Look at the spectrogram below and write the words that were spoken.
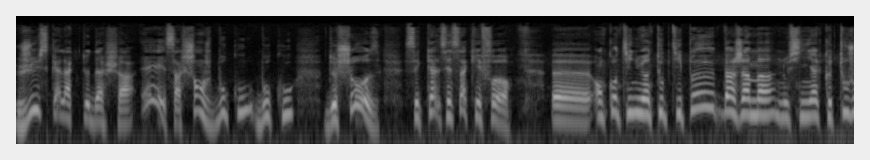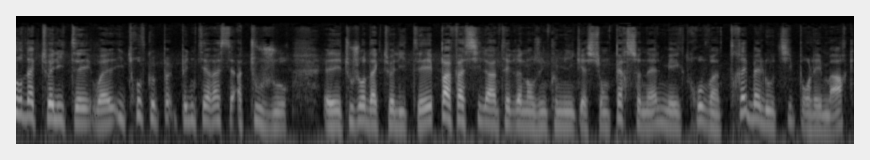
jusqu'à l'acte d'achat. Et ça change beaucoup, beaucoup de choses. C'est ça qui est fort. Euh, on continue un tout petit peu. Benjamin nous signale que toujours d'actualité. Il trouve que Pinterest a toujours, est toujours d'actualité. Pas facile à intégrer dans une communication personnelle, mais il trouve un très bel outil pour les marques,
